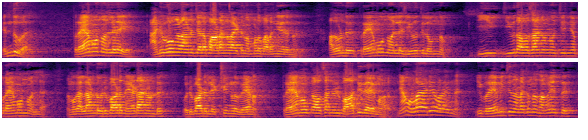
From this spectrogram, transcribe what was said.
എന്തുവാ? പ്രേമമൊന്നും അല്ലടേ അനുഭവങ്ങളാണ് ചില പാഠങ്ങളായിട്ട് നമ്മൾ പറഞ്ഞു തരുന്നത്. അതുകൊണ്ട് പ്രേമമൊന്നും അല്ല ജീവിതത്തിലൊന്നും. ഈ ജീവിത അവസാനം എന്ന് വെച്ച് കഴിഞ്ഞാൽ പ്രേമമൊന്നും അല്ല. നമുക്കല്ലാണ്ട് ഒരുപാട് നേടാനുണ്ട് ഒരുപാട് ലക്ഷ്യങ്ങൾ വേണം. പ്രേമമൊക്കെ അവസാനം ഒരു ബാധ്യതയായി മാറും. ഞാൻ ഉള്ള കാര്യമാണ് പറയുന്നത് ഈ പ്രേമിച്ച് നടക്കുന്ന സമയത്ത്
